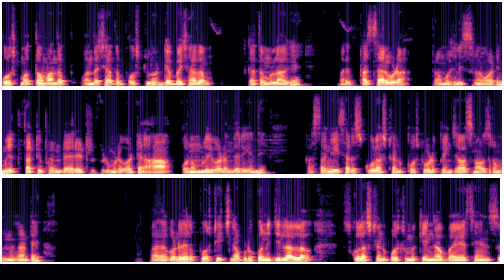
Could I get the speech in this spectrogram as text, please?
పోస్ట్ మొత్తం వంద వంద శాతం పోస్టులు డెబ్బై శాతం గతంలాగే మరి ప్రతిసారి కూడా ప్రమోషన్ ఇస్తున్నాం కాబట్టి మీరు థర్టీ పర్సెంట్ డైరెక్ట్ రిక్రూట్మెంట్ కాబట్టి ఆ కోణంలో ఇవ్వడం జరిగింది. ఖచ్చితంగా ఈసారి స్కూల్ అసిస్టెంట్ పోస్ట్ కూడా పెంచాల్సిన అవసరం ఎందుకంటే పదకొండు వేల పోస్ట్ ఇచ్చినప్పుడు కొన్ని జిల్లాల్లో స్కూల్ అసిస్టెంట్ పోస్ట్ ముఖ్యంగా బయో సైన్స్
